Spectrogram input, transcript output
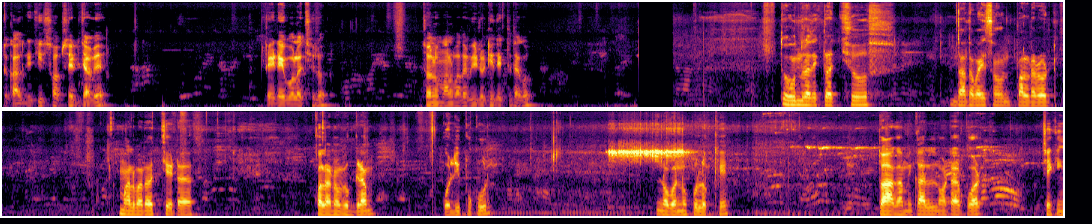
তো কালকে কি সব সেট যাবে? তো এটাই বলার ছিল। চলো মাল বাঁধা ভিডিওটি দেখতে থাকো। তো বন্ধুরা দেখতে পাচ্ছ, দাদাভাই সাউন্ড পাল্টা রোড মাল বাঁধা হচ্ছে এটা কলা নবগ্রাম কলিপুকুর। নবান্ন উপলক্ষে। তো আগামীকাল নটার পর চেকিং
